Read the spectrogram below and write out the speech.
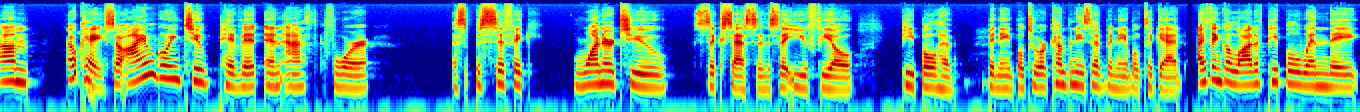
Um, okay, so I am going to pivot and ask for a specific one or two successes that you feel people have been able to or companies have been able to get. I think a lot of people when they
